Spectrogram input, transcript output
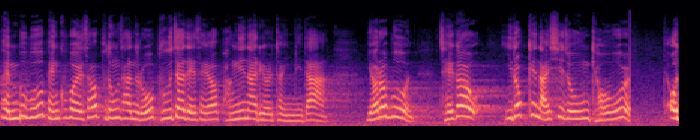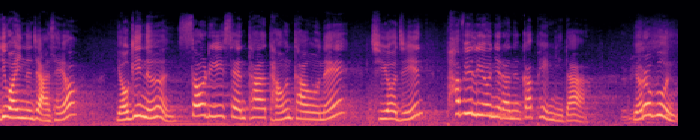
벤부부 밴쿠버에서 부동산으로 부자 되세요. 박리나 리얼터입니다. 여러분, 제가 이렇게 날씨 좋은 겨울 어디 와 있는지 아세요? 여기는 서리 센터 다운타운에 지어진 파빌리온이라는 카페입니다. 여러분,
